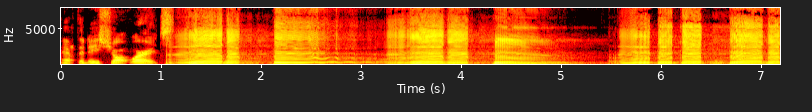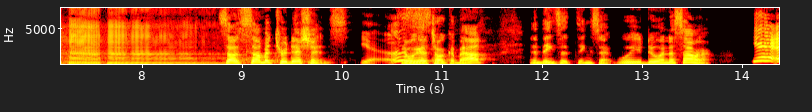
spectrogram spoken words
after these short words. So, summer traditions Yes. that we're going to talk about, and things that things that we do in the summer. Yeah,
